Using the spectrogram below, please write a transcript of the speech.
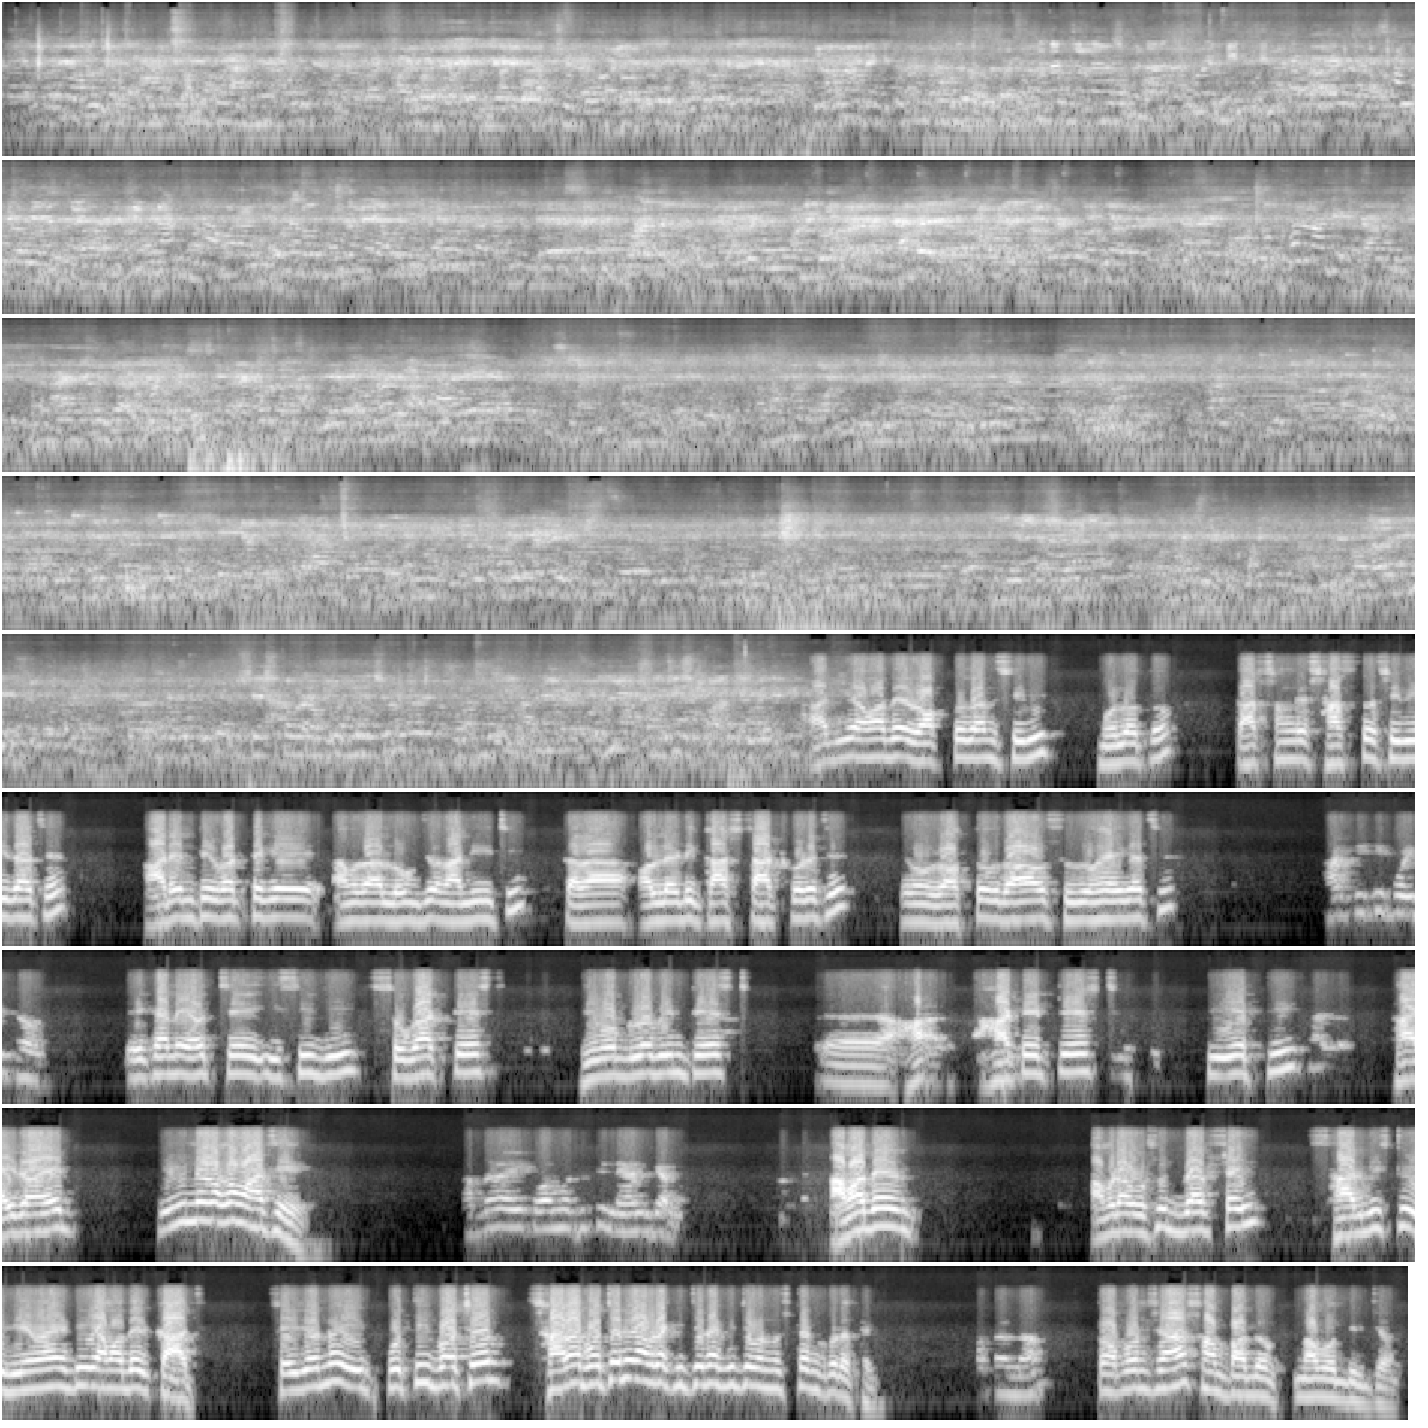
আজকে আমাদের রক্তদান শিবির মূলত। তার সঙ্গে স্বাস্থ্য শিবির আছে। আর এন ঘর থেকে আমরা লোকজন আনিয়েছি। তারা অলরেডি কাজ স্টার্ট করেছে এবং রক্ত দেওয়াও শুরু হয়ে গেছে। আর কি কি পরীক্ষা হচ্ছে? এখানে হচ্ছে ECG sugar test haemoglobin test হার্টের টেস্ট পিএফটি থাইরয়েড বিভিন্ন রকম আছে। আপনারা এই কর্মসূচি নেন কেন? আমাদের আমরা ওষুধ ব্যবসায়ী সার্ভিস টু হিউম্যানিটি আমাদের কাজ। সেই জন্য এই প্রতি বছর সারা বছরই আমরা কিছু না কিছু অনুষ্ঠান করে থাকি। তপন সাহা সম্পাদক নবদ্বীপ জন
